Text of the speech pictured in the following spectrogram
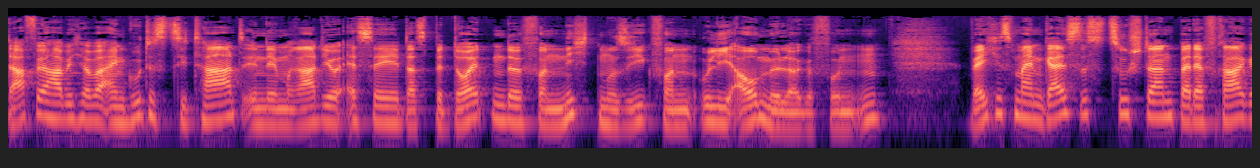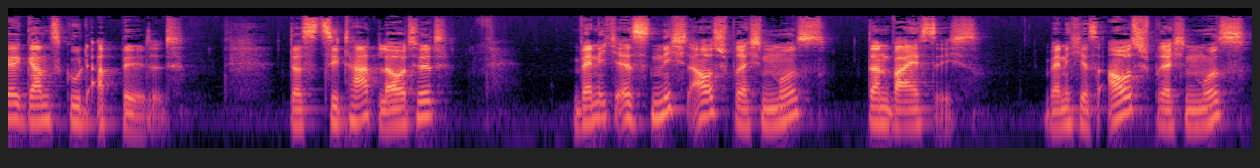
Dafür habe ich aber ein gutes Zitat in dem Radio-Essay Das Bedeutende von Nichtmusik von Uli Aumüller gefunden, welches meinen Geisteszustand bei der Frage ganz gut abbildet. Das Zitat lautet, wenn ich es nicht aussprechen muss, dann weiß ich's. Wenn ich es aussprechen muss,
